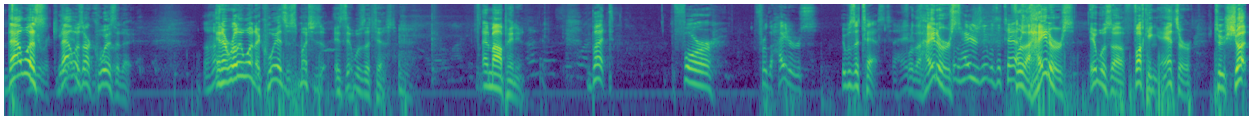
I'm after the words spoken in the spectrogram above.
that was were a kid. that was our quiz today, Uh-huh. and it really wasn't a quiz as much as, as it was a test, in my opinion. But for for the haters, it was a test. For the haters, For the haters, it was a test. for the haters, it was a fucking answer to shut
